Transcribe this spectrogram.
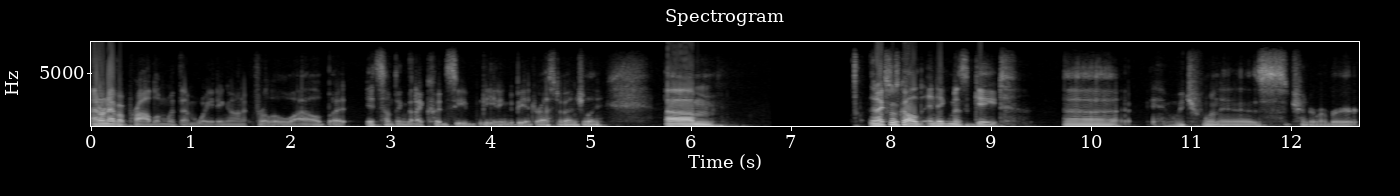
I don't have a problem with them waiting on it for a little while, but it's something that I could see needing to be addressed eventually. Um, the next one's called Enigma's Gate. Uh, which one is? I'm trying to remember.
